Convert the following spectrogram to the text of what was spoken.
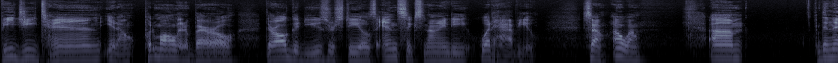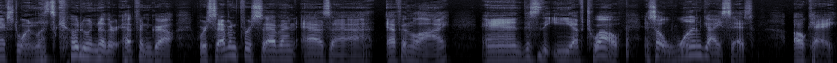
VG10, you know, put them all in a barrel. They're all good user steels, N690, what have you. So, oh well. Um, the next one, let's go to another Eafengrow. We're seven for seven as a F and lie, and this is the EF12. And so one guy says, okay,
